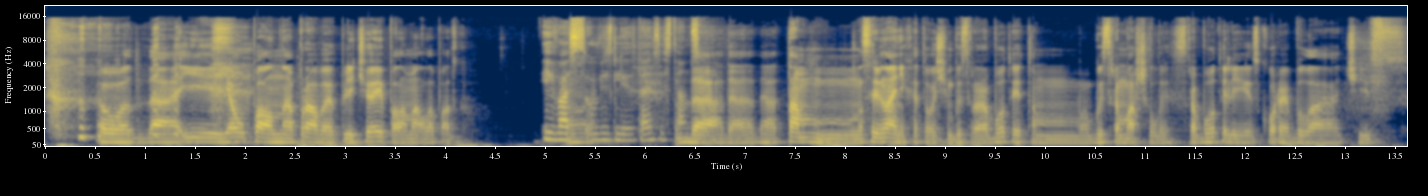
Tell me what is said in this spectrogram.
Вот, да, и я упал на правое плечо и поломал лопатку. И вас А. увезли, да, с дистанции? Да, да, да. Там на соревнованиях это очень быстро работает. Там быстро маршалы сработали. Скорая была через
